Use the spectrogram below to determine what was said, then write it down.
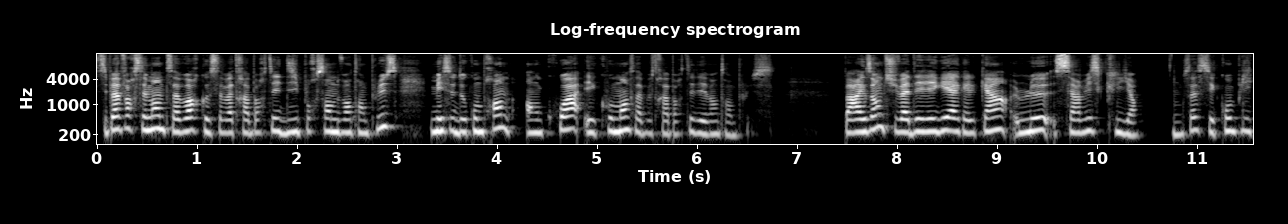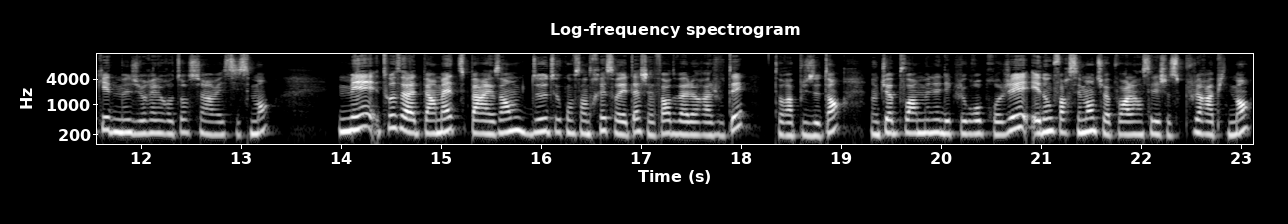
C'est pas forcément de savoir que ça va te rapporter 10% de ventes en plus, mais c'est de comprendre en quoi et comment ça peut te rapporter des ventes en plus. Par exemple, tu vas déléguer à quelqu'un le service client. Donc ça, c'est compliqué de mesurer le retour sur investissement. Mais toi, ça va te permettre, par exemple, de te concentrer sur des tâches à forte valeur ajoutée. Tu auras plus de temps. Donc tu vas pouvoir mener des plus gros projets et donc forcément, tu vas pouvoir lancer les choses plus rapidement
